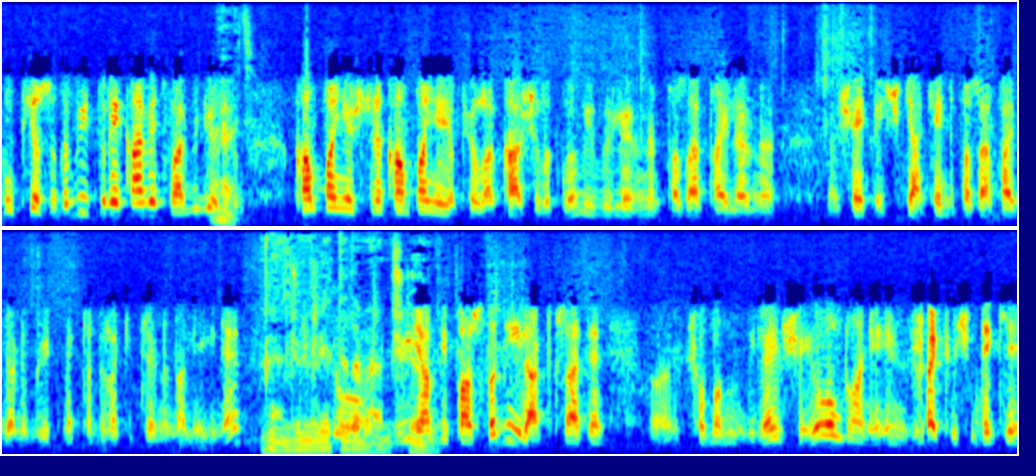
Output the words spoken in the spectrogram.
bu piyasada büyük bir rekabet var biliyorsun. Evet. Kampanya üstüne kampanya yapıyorlar karşılıklı. Birbirlerinin pazar paylarını e, şey etmek, yani kendi pazar paylarını büyütmek tabii rakiplerinin aleyhine. Ha, Cumhuriyet'te de varmış. Büyüyen gördüm. bir pasta değil artık zaten e, çobanın bile şeyi oldu hani en ücra köşedeki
